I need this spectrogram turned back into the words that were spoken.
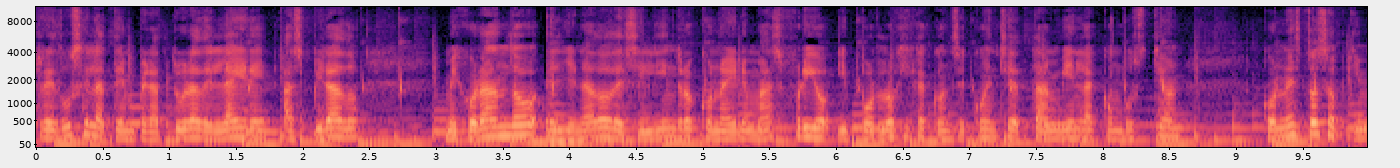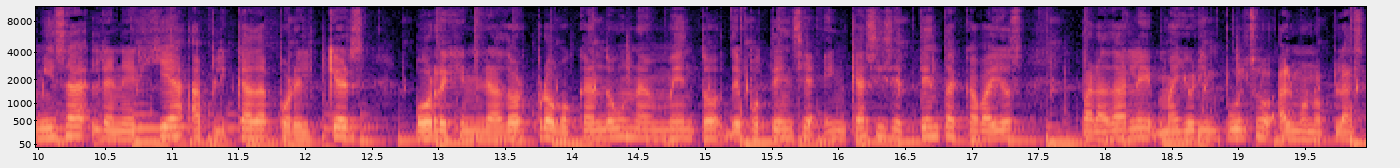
reduce la temperatura del aire aspirado, mejorando el llenado de cilindro con aire más frío y por lógica consecuencia también la combustión. Con esto se optimiza la energía aplicada por el KERS o regenerador provocando un aumento de potencia en casi 70 caballos para darle mayor impulso al monoplaza.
